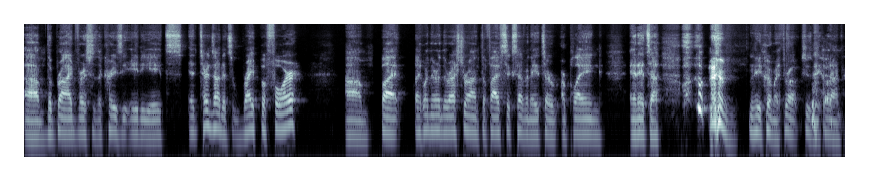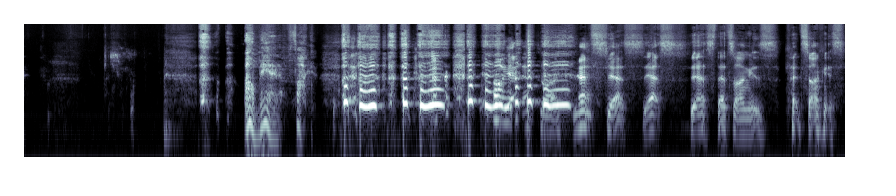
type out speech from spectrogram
um, the Bride versus the Crazy 88s. It turns out it's right before. Um, but like when they're in the restaurant, the five, six, seven, eights are, are playing, and it's a. Need to clear my throat. Excuse me. Hold on. Oh man, fuck. Oh yeah, that song. yes, yes, yes, yes. That song is that song is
